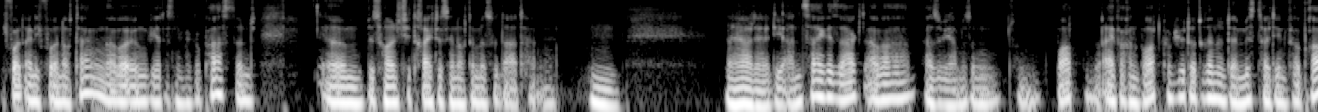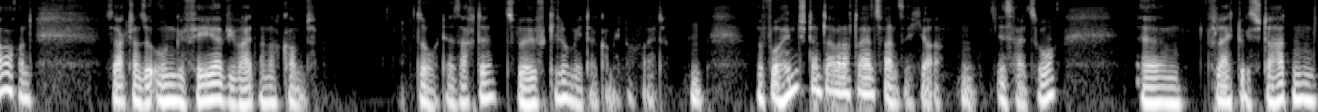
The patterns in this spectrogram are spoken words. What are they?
ich wollte eigentlich vorher noch tanken, aber irgendwie hat das nicht mehr gepasst und ähm, bis Hollenstedt reicht das ja noch, dann müsst du da tanken. Hm. Naja, der, die Anzeige sagt aber, also wir haben so einen, so einen, Bord, einen einfachen Bordcomputer drin und der misst halt den Verbrauch und sagt dann so ungefähr, wie weit man noch kommt. So, der sagte, 12 Kilometer komme ich noch weit. Hm. Vorhin stand da aber noch 23, ja, hm. ist halt so. Ähm, vielleicht durchs Starten,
